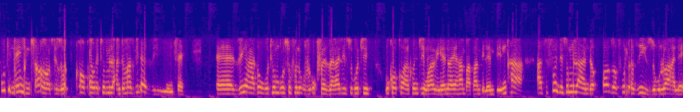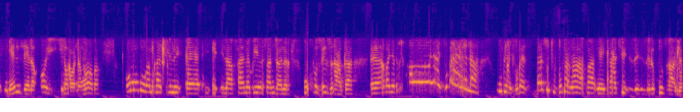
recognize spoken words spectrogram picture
futhi neyinhloso zokuqopha wethu umlando mazibe zinhle eh zingabe ukuthi umbuso ufuna ukufezakalisa ukuthi ukhokho wakhe uNtshingwayo yena ayehamba phambili empini. Cha asifundise umlando ozofundwa zizukulwane ngendlela oyiyona ngoba uma ubuka emkhathini eh lapha na kuyesanjana ukhuza izaga eh abanye bathi oh yayivumela uyayivumela. Bese uthi uvuka ngapha ngekhathi zelokhuzana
